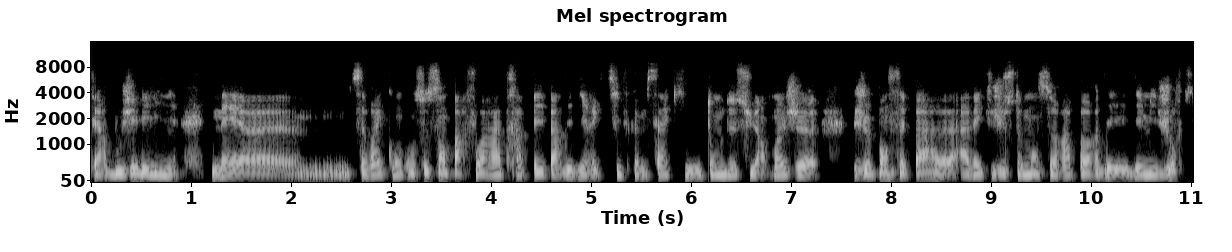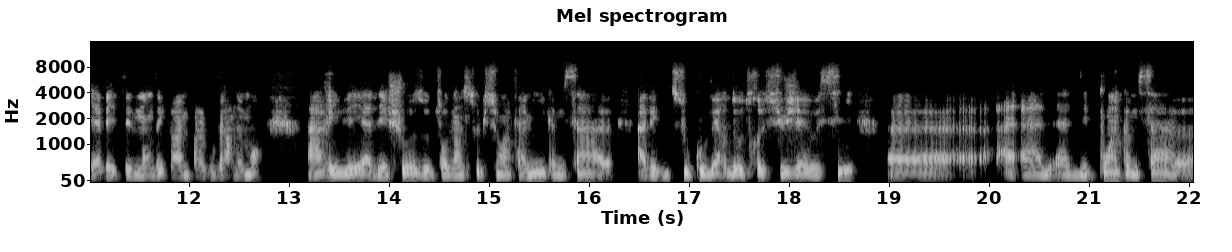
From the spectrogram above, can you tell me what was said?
faire bouger les lignes. Mais euh, c'est vrai qu'on se sent parfois rattrapé par des directives comme ça qui nous tombent dessus. Hein. Moi, je je pensais pas, euh, avec justement ce rapport des, des 1000 jours qui avait été demandé quand même par le gouvernement, arriver à des choses autour de l'instruction à famille comme ça, euh, avec sous couvert d'autres sujets aussi, euh, à, à, des points comme ça euh,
